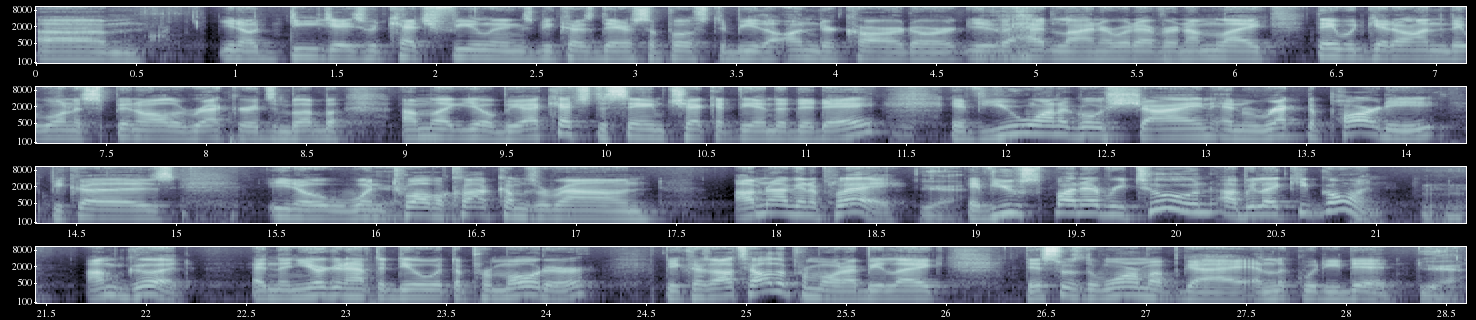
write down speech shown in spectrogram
Um, you know, DJs would catch feelings because they're supposed to be the undercard or you know, the headline or whatever, and I'm like, they would get on, and they want to spin all the records and blah blah. I'm like, yo, B, I catch the same check at the end of the day. Mm-hmm. If you want to go shine and wreck the party because, you know, when 12 o'clock comes around, I'm not gonna play. Yeah. If you spun every tune, I'll be like, keep going. Mm-hmm. I'm good. And then you're gonna have to deal with the promoter because I'll tell the promoter, I'd be like, this was the warm up guy, and look what he did. Yeah.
